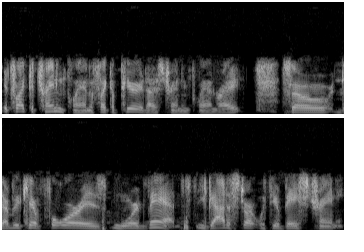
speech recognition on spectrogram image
it's like a training plan. It's like a periodized training plan, right? So WKO4 is more advanced. You got to start with your base training.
